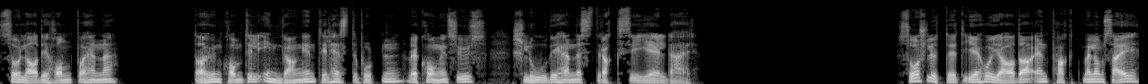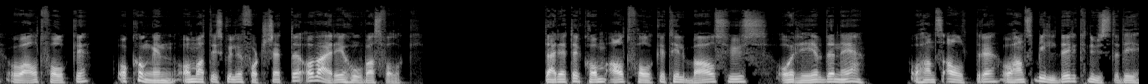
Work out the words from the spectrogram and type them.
Så la de hånd på henne. Da hun kom til inngangen til hesteporten ved kongens hus, slo de henne straks ihjel der. Så sluttet Jehoiada en pakt mellom seg og alt folket og kongen om at de skulle fortsette å være Jehovas folk. Deretter kom alt folket til Baals hus og rev det ned, og hans altre og hans bilder knuste de,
